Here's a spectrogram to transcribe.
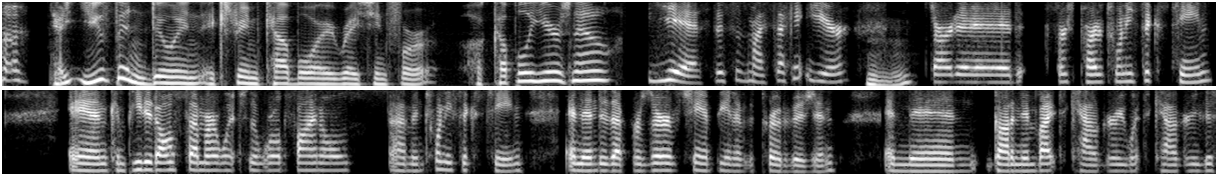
you've been doing extreme cowboy racing for a couple of years now. yes this is my second year Mm-hmm. started first part of 2016 and competed all summer went to the world finals um, in 2016 and ended up reserve champion of the pro division and then got an invite to calgary went to calgary this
